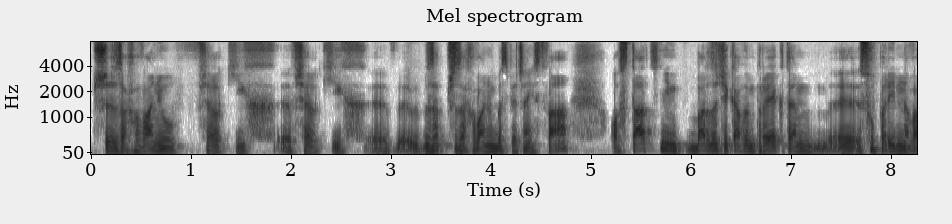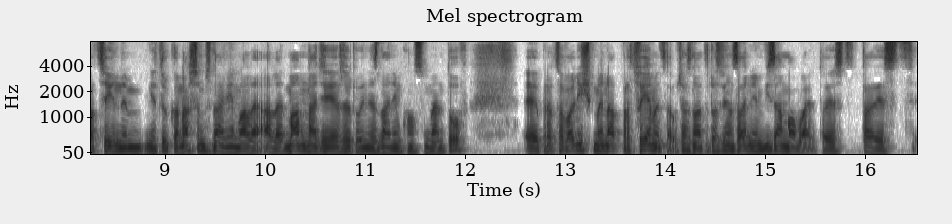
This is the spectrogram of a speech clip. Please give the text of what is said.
przy zachowaniu wszelkich, wszelkich za- przy zachowaniu bezpieczeństwa. Ostatnim bardzo ciekawym projektem, y, super innowacyjnym, nie tylko naszym zdaniem, ale, ale mam nadzieję, że również zdaniem konsumentów, y, pracowaliśmy nad, pracujemy cały czas nad rozwiązaniem Visa Mobile. To jest, to jest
